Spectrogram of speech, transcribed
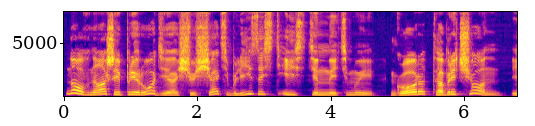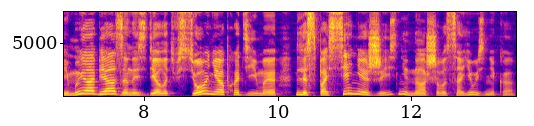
но в нашей природе ощущать близость истинной тьмы. Город обречен, и мы обязаны сделать все необходимое для спасения жизни нашего союзника».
